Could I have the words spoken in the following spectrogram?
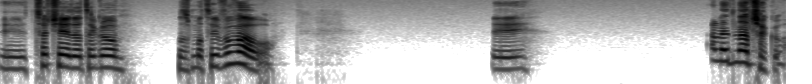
y, co cię do tego zmotywowało. Y, ale dlaczego?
